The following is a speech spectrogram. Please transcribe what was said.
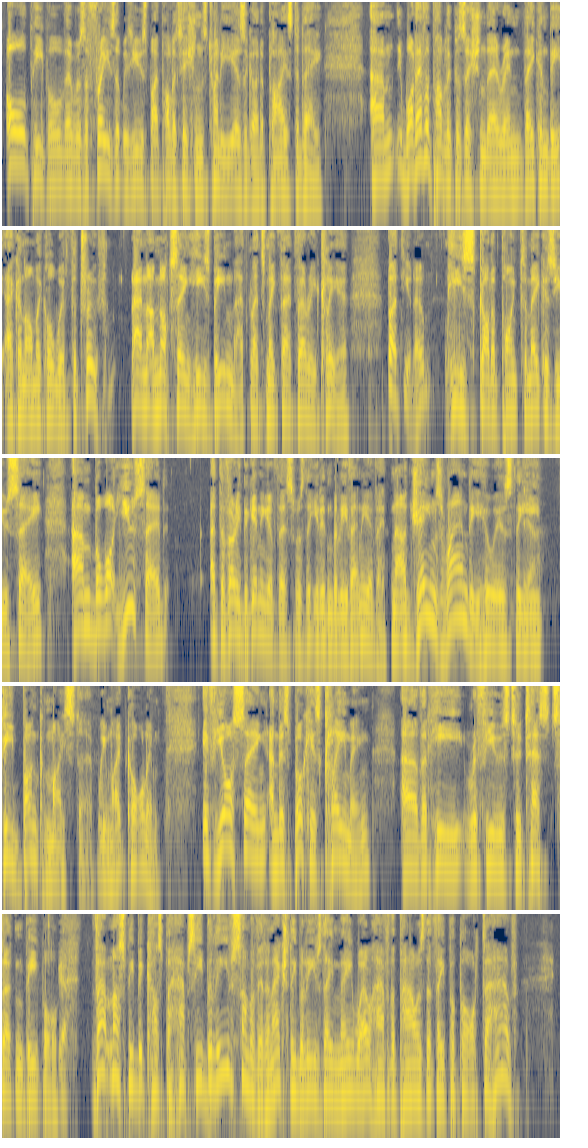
all people, there was a phrase that was used by politicians 20 years ago. It applies today. Um, whatever public position they're in, they can be economical with the truth. And I'm not saying he's been that. Let's make that very clear. But, you know, he's got a point to make, as you say. Um, but what you said at the very beginning of this was that you didn't believe any of it. Now, James Randi, who is the debunk meister, we might call him, if you're saying, and this book is claiming uh, that he refused to test certain people, that must be because perhaps he believes some of it and actually believes they may well have the powers that they purport to have.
